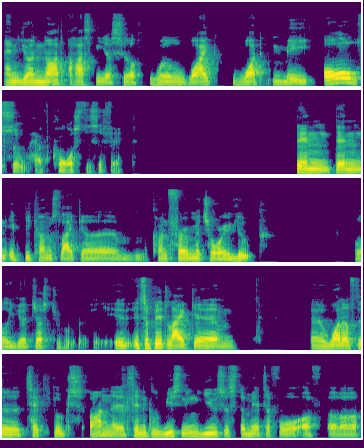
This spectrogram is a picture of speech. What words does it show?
And you're not asking yourself, well, why, what may also have caused this effect? Then, then it becomes like a confirmatory loop. Well, you're just, it, it's a bit like um, uh, one of the textbooks on uh, clinical reasoning uses the metaphor of a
